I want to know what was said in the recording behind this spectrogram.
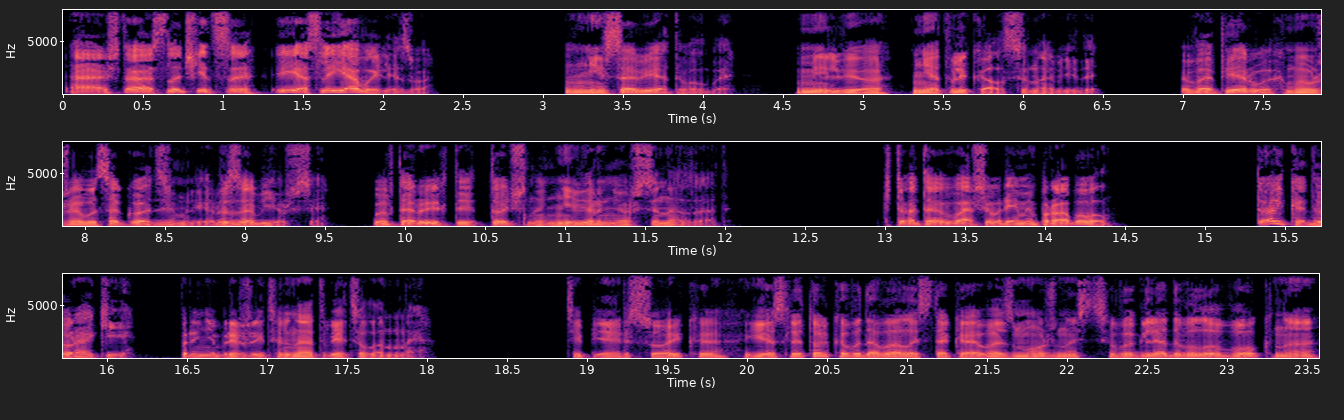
А что случится, если я вылезу? Не советовал бы. Мильвио не отвлекался на виды. Во-первых, мы уже высоко от земли, разобьешься. Во-вторых, ты точно не вернешься назад. Кто-то в ваше время пробовал? Только дураки, пренебрежительно ответила Нне. Теперь Сойка, если только выдавалась такая возможность, выглядывала в окна,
